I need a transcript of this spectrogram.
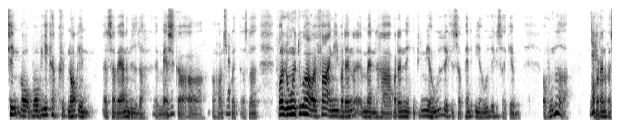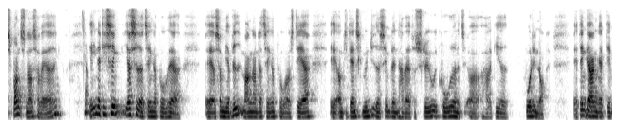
ting, hvor, hvor vi ikke har købt nok ind, altså værnemidler, øh, masker mm. og, og håndsprit ja. og sådan noget. Prøv Lone, du har jo erfaring i, hvordan man har, hvordan epidemier har udviklet sig, og pandemier har udviklet sig igennem århundreder, ja. og hvordan responsen også har været. Ikke? Ja. En af de ting, jeg sidder og tænker på her, øh, og som jeg ved mange andre tænker på også, det er, øh, om de danske myndigheder simpelthen har været for sløve i koderne og har reageret hurtigt nok. Dengang, at det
